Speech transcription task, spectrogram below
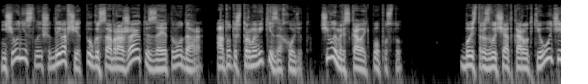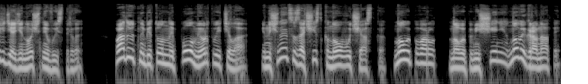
ничего не слышат, да и вообще туго соображают из-за этого удара. А тут и штурмовики заходят. Чего им рисковать попусту? Быстро звучат короткие очереди, одиночные выстрелы. Падают на бетонный пол мертвые тела. И начинается зачистка нового участка. Новый поворот, новое помещение, новые гранаты.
